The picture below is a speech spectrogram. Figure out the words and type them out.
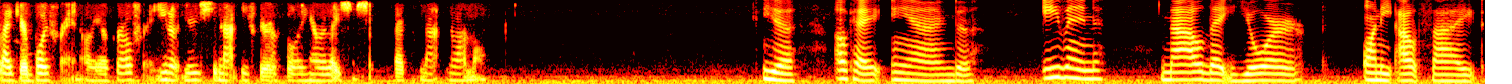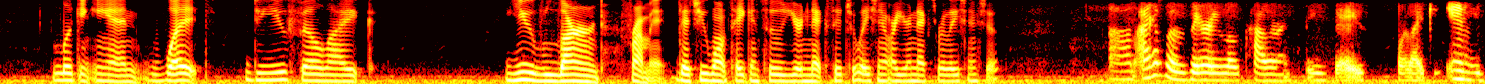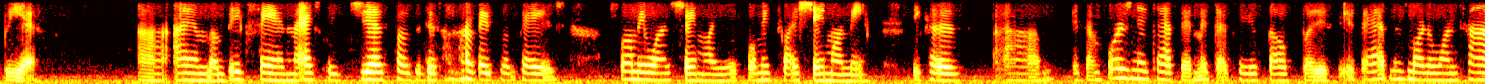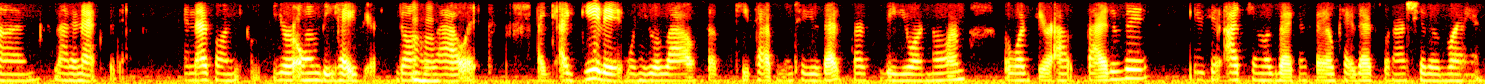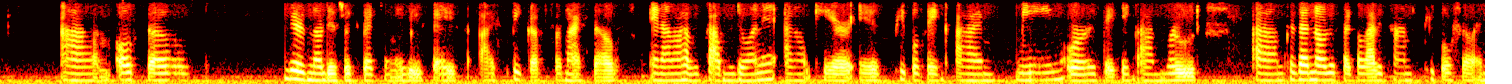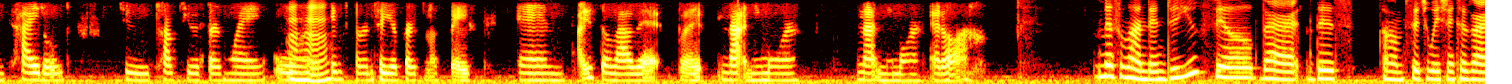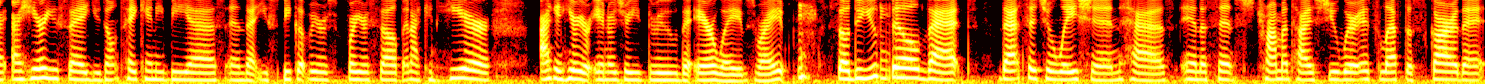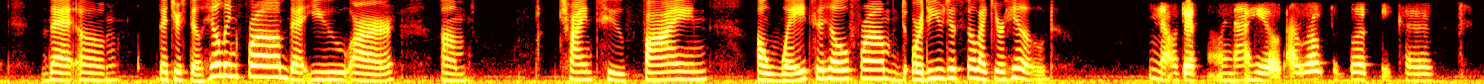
like your boyfriend or your girlfriend. You know, you should not be fearful in your relationship. That's not normal. Yeah. Okay. And even now that you're on the outside looking in, what do you feel like you've learned from it that you won't take into your next situation or your next relationship? Um, I have a very low tolerance these days for like any BS. Uh, I am a big fan, and I actually just posted this on my Facebook page. Fool me once, shame on you. Fool me twice, shame on me. Because um, it's unfortunate to have to admit that to yourself, but if, if it happens more than one time, it's not an accident. And that's on your own behavior. Don't Mhm. allow it. I, I get it when you allow stuff to keep happening to you. That starts to be your norm. But once you're outside of it, you can I can look back and say, okay, that's when I should have ran. Um, also, there's no disrespect to me these days. I speak up for myself, and I don't have a problem doing it. I don't care if people think I'm mean or if they think I'm rude, because I notice like a lot of times people feel entitled to talk to you a certain way or Mhm. enter into your personal space. And I used to allow that, but not anymore. Not anymore at all. Miss London, do you feel that this um, situation, because I, I hear you say you don't take any BS and that you speak up your, for yourself, and I can hear, I can hear your energy through the airwaves, right? so, do you feel that that situation has, in a sense, traumatized you, where it's left a scar that that um, that you're still healing from, that you are um, trying to find a way to heal from, or do you just feel like you're healed? No, definitely not healed. I wrote the book because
